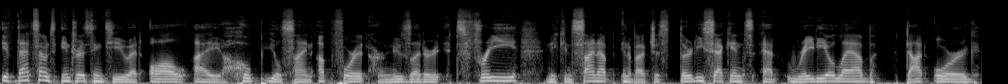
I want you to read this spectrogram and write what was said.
if that sounds interesting to you at all, I hope you'll sign up for it. Our newsletter, it's free, and you can sign up in about just 30 seconds at radiolab.org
